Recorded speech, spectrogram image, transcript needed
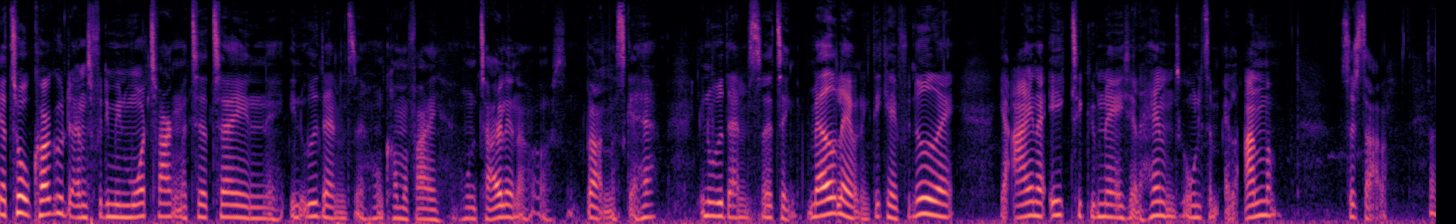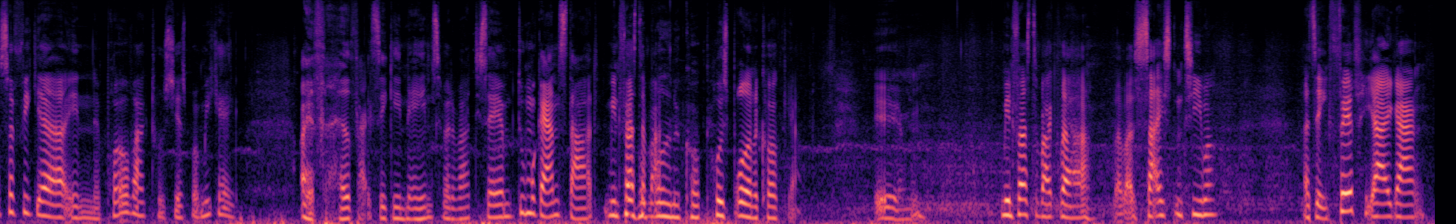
Jeg tog kokkeuddannelse, fordi min mor tvang mig til at tage en, en uddannelse. Hun kommer fra, hun er thailander, og børnene skal have en uddannelse. Så jeg tænkte, madlavning, det kan jeg finde ud af. Jeg egner ikke til gymnasie eller handelsskole, som alle andre. Så det starter. Og så fik jeg en øh, prøvevagt hos Jesper og Michael. Og jeg havde faktisk ikke en anelse, hvad det var. De sagde, "Jamen, du må gerne starte. Min Første første var brødrene kok. hos Brødrene Kok, ja. Øhm, min første vagt var, hvad var det, 16 timer. Og jeg tænkte, fedt, jeg er i gang.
